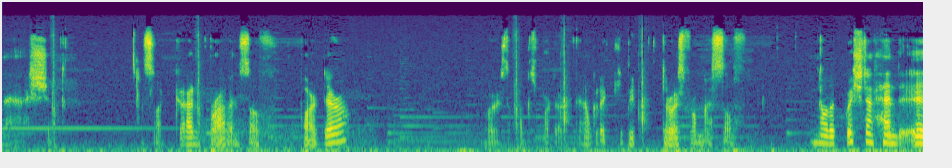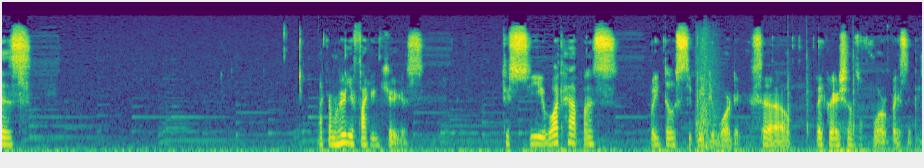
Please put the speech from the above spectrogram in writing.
Nah, shit. It's like Grand Province of Pardera. Where is the fuck is Pardera? And I'm gonna keep it the rest from myself. Now the question at hand is like I'm really fucking curious to see what happens with those CP wordings, so declarations of war basically.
